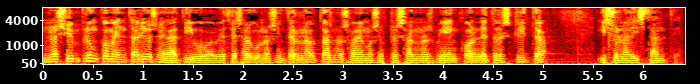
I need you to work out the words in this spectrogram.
No siempre un comentario es negativo, a veces algunos internautas no sabemos expresarnos bien con letra escrita y suena distante.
